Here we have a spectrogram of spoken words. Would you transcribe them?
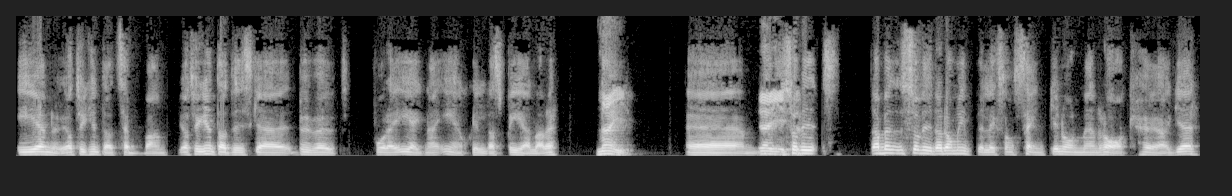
är nu, jag tycker inte att Sebban, jag tycker inte att vi ska bua ut våra egna enskilda spelare. Nej. Eh, så vi, Ja, men såvida de inte liksom sänker någon med en rak höger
